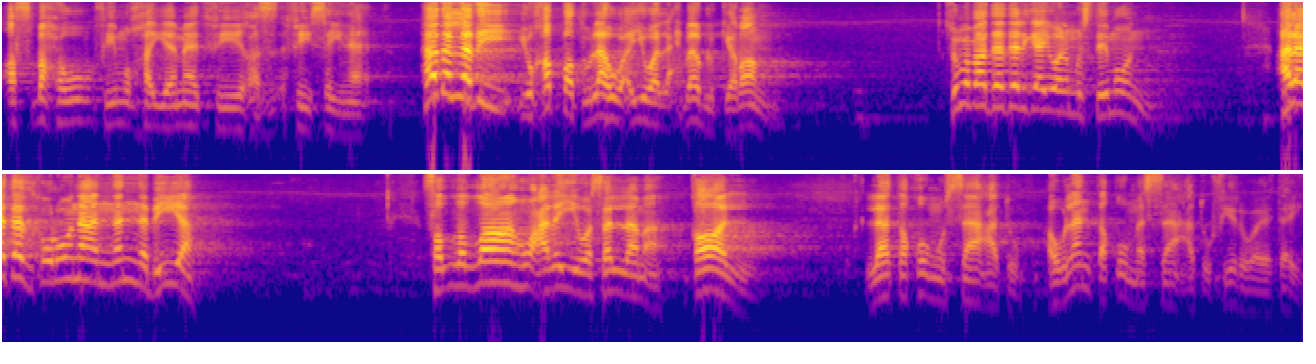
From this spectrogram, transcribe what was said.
أصبحوا في مخيمات في غز في سيناء. هذا الذي يخطط له أيها الأحباب الكرام. ثم بعد ذلك أيها المسلمون ألا تذكرون أن النبي صلى الله عليه وسلم قال لا تقوم الساعة أو لن تقوم الساعة في روايتين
